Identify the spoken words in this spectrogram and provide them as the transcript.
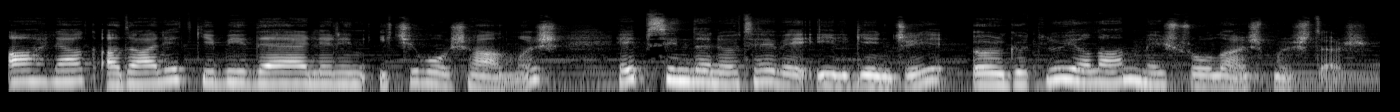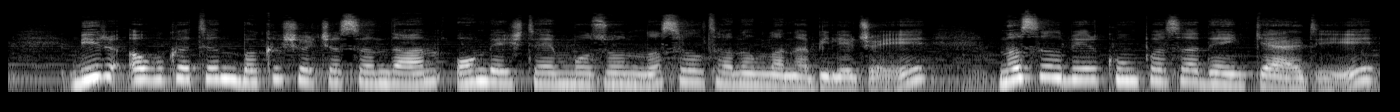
ahlak, adalet gibi değerlerin içi boşalmış, hepsinden öte ve ilginci örgütlü yalan meşrulaşmıştır. Bir avukatın bakış açısından 15 Temmuz'un nasıl tanımlanabileceği, nasıl bir kumpasa denk geldiği,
